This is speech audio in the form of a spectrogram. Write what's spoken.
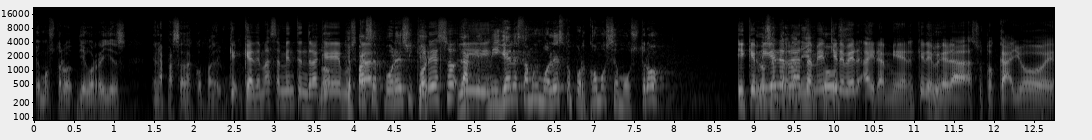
que mostró Diego Reyes en la pasada Copa del Mundo. Que, que además también tendrá ¿no? que buscar... pase por eso y que, Por eso la y, que Miguel está muy molesto por cómo se mostró. Y que en Miguel Herrera también quiere ver a Iramier, quiere Sí. ver a, a su tocayo eh,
